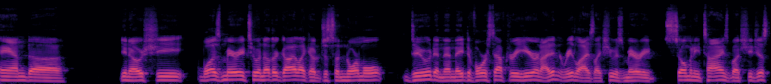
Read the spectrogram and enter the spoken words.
And uh you know she was married to another guy like a just a normal dude and then they divorced after a year and i didn't realize like she was married so many times but she just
